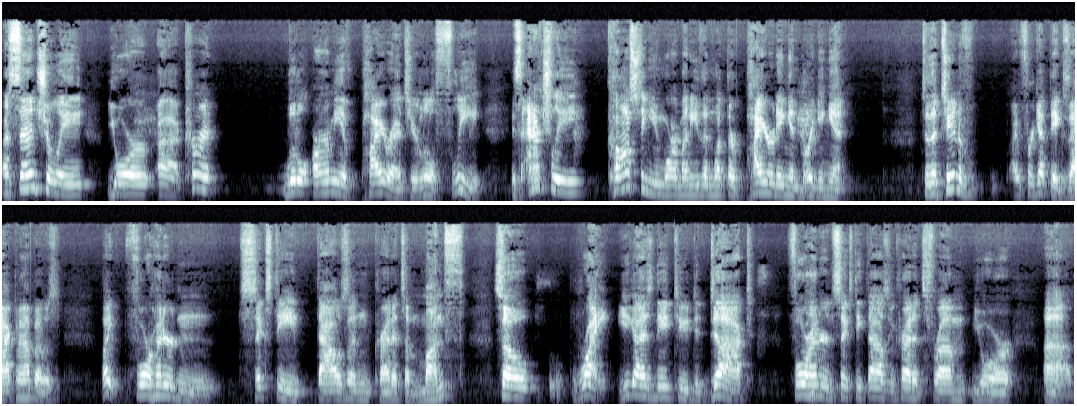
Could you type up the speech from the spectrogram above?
essentially your uh, current little army of pirates, your little fleet, is actually costing you more money than what they're pirating and bringing in. To the tune of, I forget the exact amount, but it was like 460,000 credits a month. So, right, you guys need to deduct 460,000 credits from your um,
